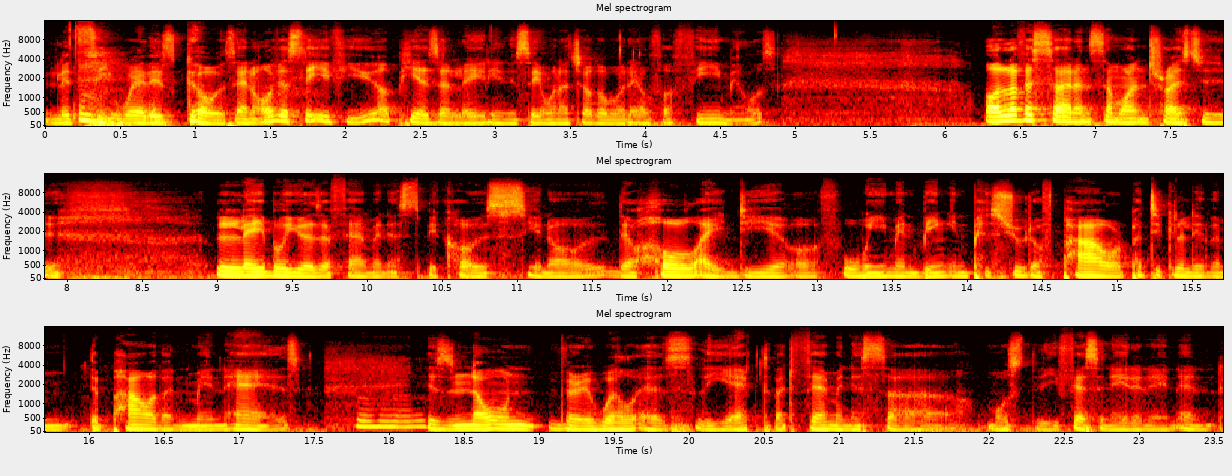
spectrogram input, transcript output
Let's see where this goes." And obviously, if you appear as a lady and you say you want to talk about alpha females, all of a sudden someone tries to label you as a feminist because you know the whole idea of women being in pursuit of power, particularly the the power that men has, Mm-hmm. is known very well as the act that feminists are mostly fascinated in. And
